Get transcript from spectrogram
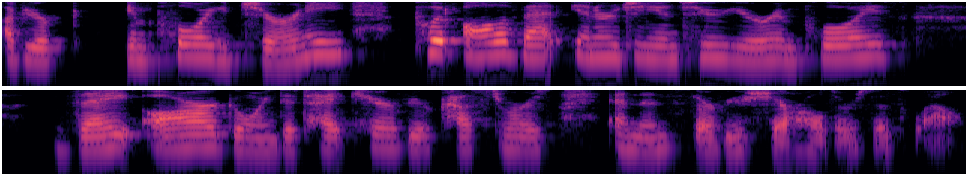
of your employee journey, put all of that energy into your employees, they are going to take care of your customers and then serve your shareholders as well.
